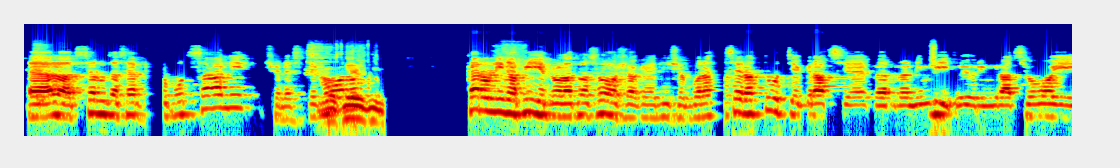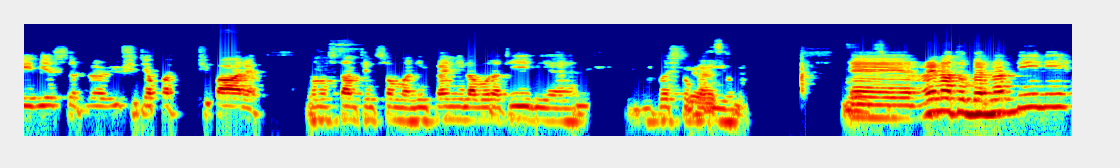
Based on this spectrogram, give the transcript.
Eh, allora, saluta Sergio Pozzali, Celeste Moro, Carolina Pirro, la tua socia, che dice buonasera a tutti e grazie per l'invito. Io ringrazio voi di essere riusciti a partecipare nonostante insomma gli impegni lavorativi e di questo grazie. periodo. Eh, Renato Bernardini,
